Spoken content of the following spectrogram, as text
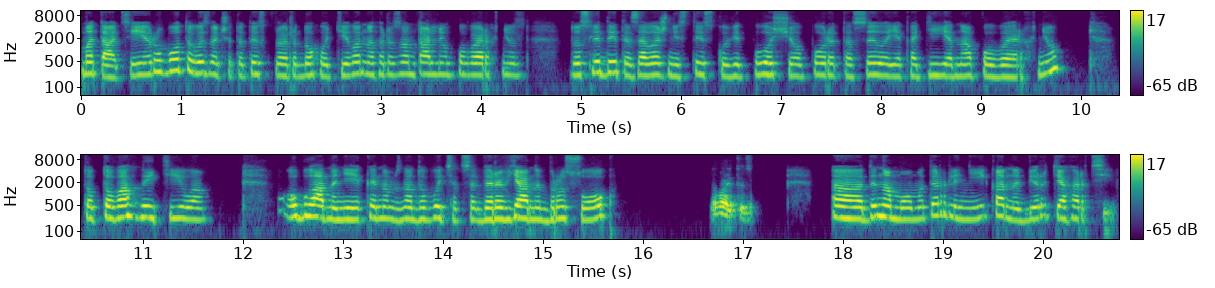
Мета цієї роботи визначити тиск твердого тіла на горизонтальну поверхню, дослідити залежність тиску від площі опори та сили, яка діє на поверхню, тобто ваги тіла. Обладнання, яке нам знадобиться, це дерев'яний брусок, Давайте е, динамометр, лінійка, набір тягарців.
